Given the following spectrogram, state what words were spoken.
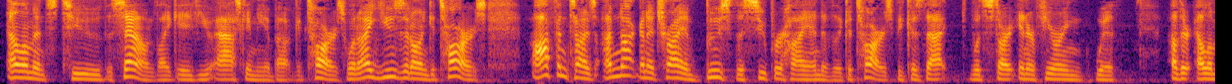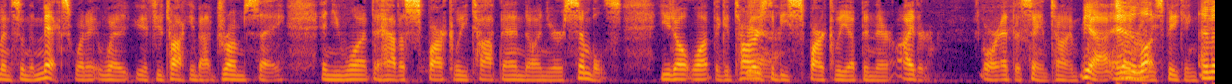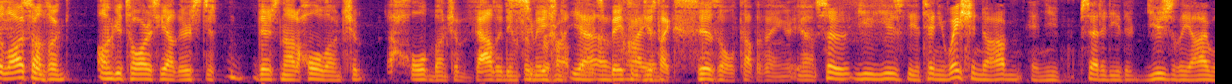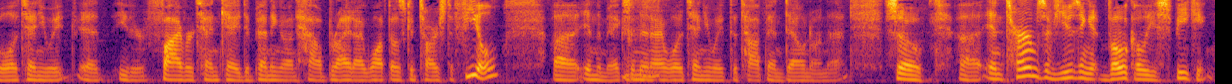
elements to the sound. Like if you're asking me about guitars, when I use it on guitars, oftentimes I'm not going to try and boost the super high end of the guitars because that would start interfering with other elements in the mix when, it, when if you're talking about drums say and you want to have a sparkly top end on your cymbals you don't want the guitars yeah. to be sparkly up in there either or at the same time yeah generally lot, speaking and a lot of so, times on on guitars yeah there's just there's not a whole bunch of a whole bunch of valid information. High, yeah, it's basically just like sizzle type of thing. Yeah. So you use the attenuation knob, and you set it either. Usually, I will attenuate at either five or ten k, depending on how bright I want those guitars to feel uh, in the mix, mm-hmm. and then mm-hmm. I will attenuate the top end down on that. So, uh, in terms of using it vocally speaking,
